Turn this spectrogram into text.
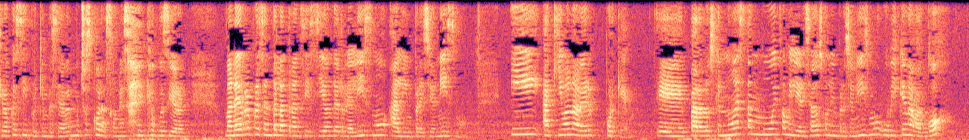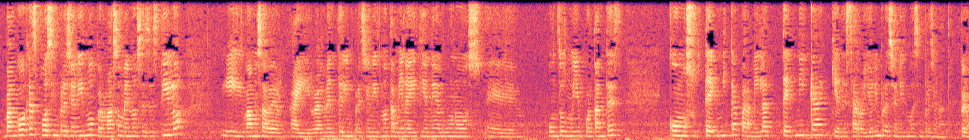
creo que sí, porque empecé a ver muchos corazones ahí que pusieron. Manet representa la transición del realismo al impresionismo. Y aquí van a ver por qué. Eh, para los que no están muy familiarizados con el impresionismo, ubiquen a Van Gogh. Van Gogh es post-impresionismo, pero más o menos ese estilo. Y vamos a ver ahí, realmente el impresionismo también ahí tiene algunos eh, puntos muy importantes como su técnica, para mí la técnica que desarrolló el impresionismo es impresionante, pero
